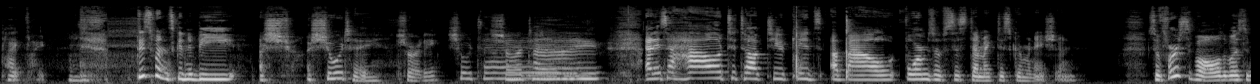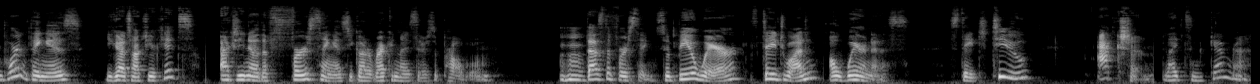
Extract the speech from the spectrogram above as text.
Plight, plight. This one's going to be a, sh- a shorty. Shorty. Shorty. Shorty. And it's a how to talk to your kids about forms of systemic discrimination. So first of all, the most important thing is you got to talk to your kids. Actually, no, the first thing is you got to recognize there's a problem. Mm-hmm. That's the first thing. So be aware. Stage one, awareness. Stage two, action. Lights and camera.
